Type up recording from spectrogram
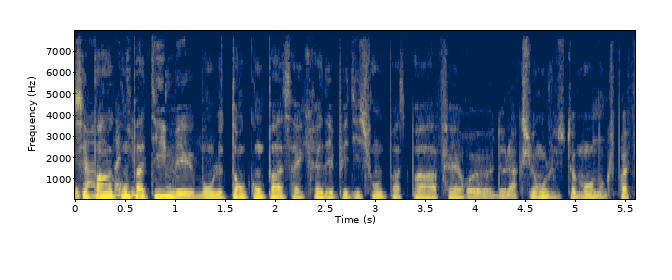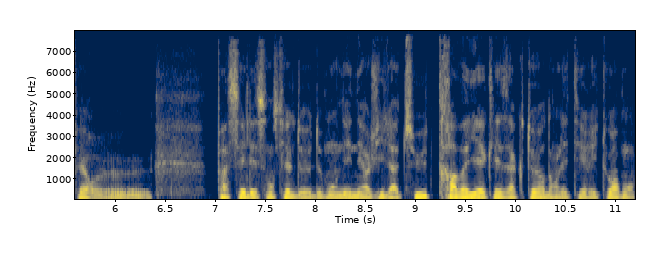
C'est pas, incompatible, mais bon, le temps qu'on passe à écrire des pétitions, on ne passe pas à faire de l'action justement. Donc, je préfère passer l'essentiel de, mon énergie là-dessus, travailler avec les acteurs dans les territoires. Bon,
